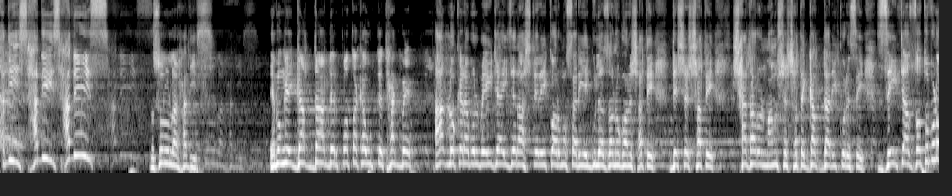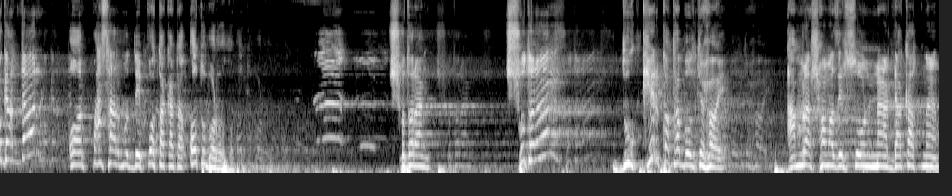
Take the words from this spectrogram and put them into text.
হাদিস হাদিস হাদিস। রসুল্লাহর হাদিস। এবং এই গাদ্দারদের পতাকা উঠতে থাকবে। আর লোকেরা বলবে এইটা এই যে রাষ্ট্রের এই কর্মচারী, এগুলা জনগণের সাথে, দেশের সাথে, সাধারণ মানুষের সাথে গাদ্দারি করেছে। যেইটা যত বড় গাদ্দার, ওর পাশার মধ্যে পতাকাটা অত বড় হবে। সুতরাং সুতরাং দুঃখের কথা বলতে হয়, আমরা সমাজের সোন না, ডাকাত না,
